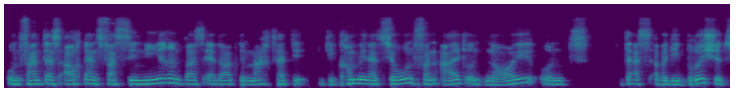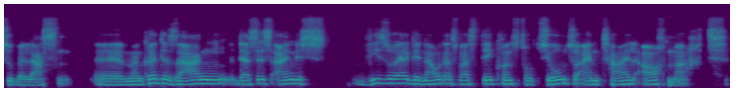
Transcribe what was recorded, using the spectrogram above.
Und fand das auch ganz faszinierend, was er dort gemacht hat, die, die Kombination von alt und neu und das aber die Brüche zu belassen. Äh, man könnte sagen, das ist eigentlich visuell genau das, was Dekonstruktion zu einem Teil auch macht.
